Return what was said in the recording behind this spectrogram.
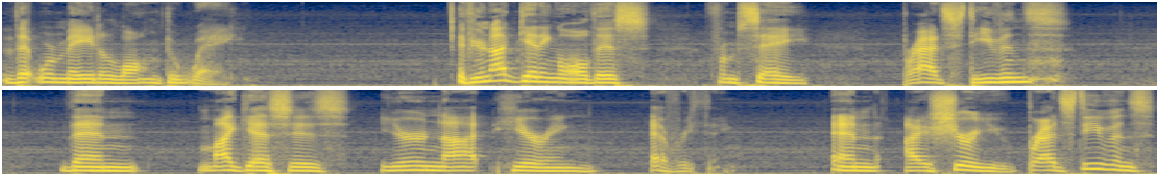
that were made along the way. If you're not getting all this from, say, Brad Stevens, then my guess is you're not hearing everything. And I assure you, Brad Stevens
